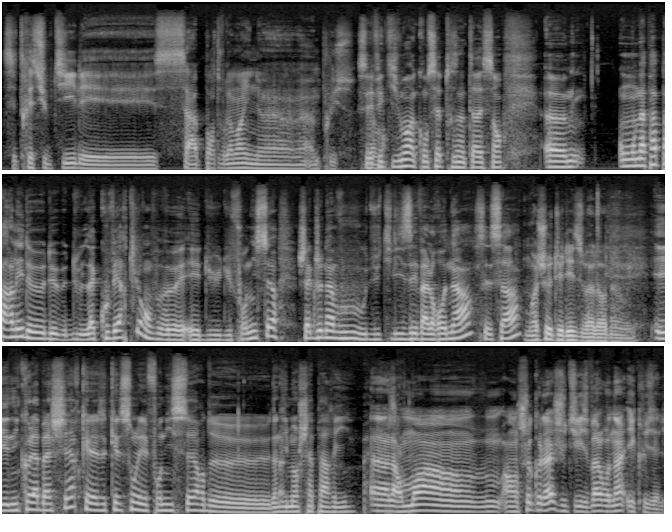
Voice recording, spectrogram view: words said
C'est très subtil et ça apporte vraiment une, un, un plus. C'est effectivement un concept très intéressant. Euh, on n'a pas parlé de, de- de la couverture et du, du fournisseur. Jacques Genin, vous, vous utilisez Valrhona, c'est ça? Moi, j'utilise Valrhona, oui. Et Nicolas Bacher, quels, quels sont les fournisseurs de- d'un dimanche à Paris? Alors moi, en, en chocolat, j'utilise Valrhona et Cluzel.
